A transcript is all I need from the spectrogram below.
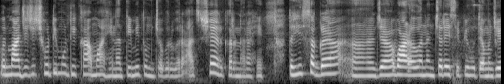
पण माझी जी छोटी मोठी कामं आहे ना ती मी तुमच्याबरोबर आज शेअर करणार आहे. तर ही सगळ्या ज्या वाळवणांच्या रेसिपी होत्या म्हणजे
